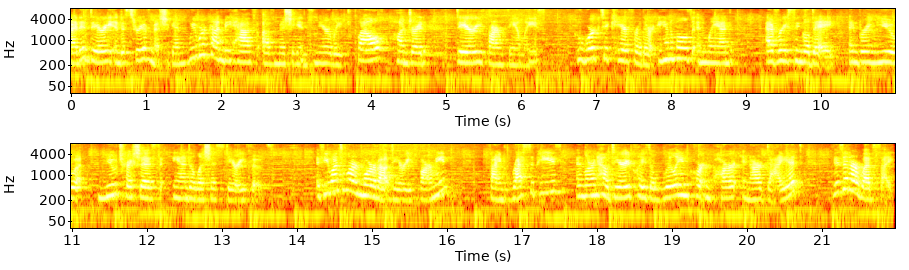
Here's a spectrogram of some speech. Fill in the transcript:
United Dairy Industry of Michigan, we work on behalf of Michigan's nearly 1,200 dairy farm families who work to care for their animals and land every single day and bring you nutritious and delicious dairy foods. If you want to learn more about dairy farming, find recipes, and learn how dairy plays a really important part in our diet, visit our website,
